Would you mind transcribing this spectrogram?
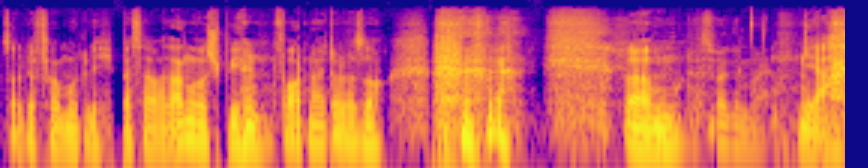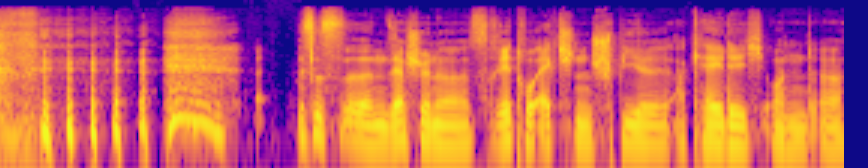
sollte vermutlich besser was anderes spielen, Fortnite oder so. ähm, Oh, das war gemein. ja. es ist ein sehr schönes Retro-Action-Spiel, arcadig und äh,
